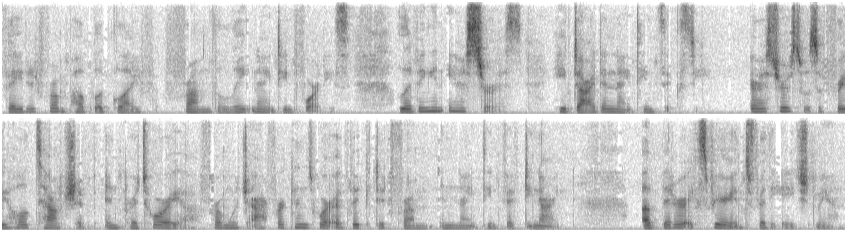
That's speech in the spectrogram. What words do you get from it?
faded from public life from the late 1940s. Living in Eersterus, he died in 1960. Eersterus was a freehold township in Pretoria from which Africans were evicted from in 1959, a bitter experience for the aged man.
